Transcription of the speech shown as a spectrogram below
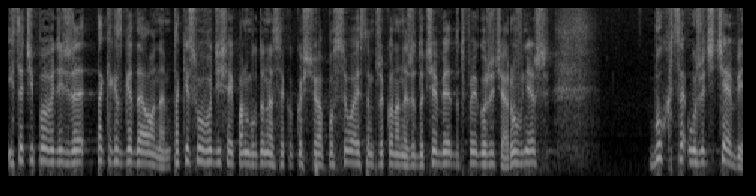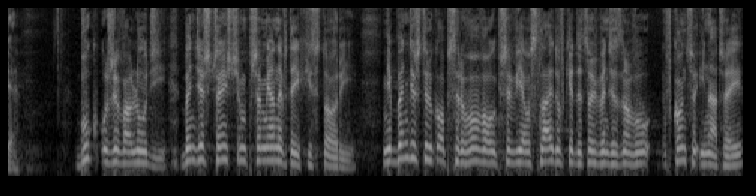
I chcę Ci powiedzieć, że tak jak z Gedeonem, takie słowo dzisiaj Pan Bóg do nas jako Kościoła posyła. Jestem przekonany, że do Ciebie, do Twojego życia również. Bóg chce użyć Ciebie. Bóg używa ludzi. Będziesz częścią przemiany w tej historii. Nie będziesz tylko obserwował i przewijał slajdów, kiedy coś będzie znowu w końcu inaczej.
